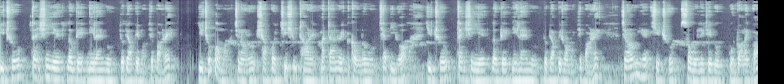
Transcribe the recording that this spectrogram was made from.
YouTube တန်ရှင်းရေးလုပ်တဲ့နည်းလမ်းကိုပြောပြပေးမှာဖြစ်ပါတယ်။ YouTube ပေါ်မှာကျွန်တော်တို့ရှာဖွေကြည့်ရှုထားတဲ့မှတ်တမ်းတွေအကုန်လုံးကိုဖြတ်ပြီးတော့ YouTube တန်ရှင်းရေးလုပ်တဲ့နည်းလမ်းကိုပြောပြပေးတော့မှာဖြစ်ပါတယ်။ကျွန်တော်တို့ရဲ့ YouTube software လေးတွေကိုဝင်သွားလိုက်ပါ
